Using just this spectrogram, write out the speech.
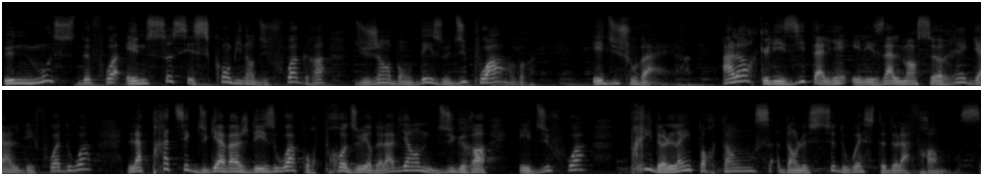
une mousse de foie et une saucisse combinant du foie gras, du jambon, des œufs, du poivre et du chou vert. Alors que les Italiens et les Allemands se régalent des foies d'oie, la pratique du gavage des oies pour produire de la viande, du gras et du foie prit de l'importance dans le sud-ouest de la France.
